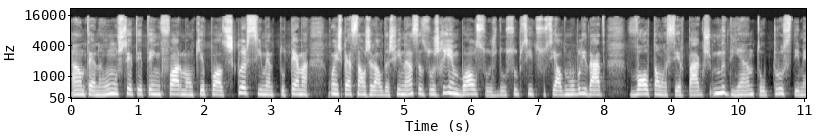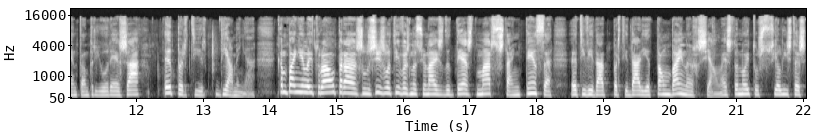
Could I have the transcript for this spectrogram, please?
à Antena 1, os CTT informam que após esclarecimento do tema com a Inspeção-Geral das Finanças, os reembolsos do subsídio social de mobilidade voltam a ser pagos mediante o procedimento anterior. É já a partir de amanhã. Campanha eleitoral para as legislativas nacionais de 10 de março está intensa. atividade partidária também na região. Esta noite, os socialistas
